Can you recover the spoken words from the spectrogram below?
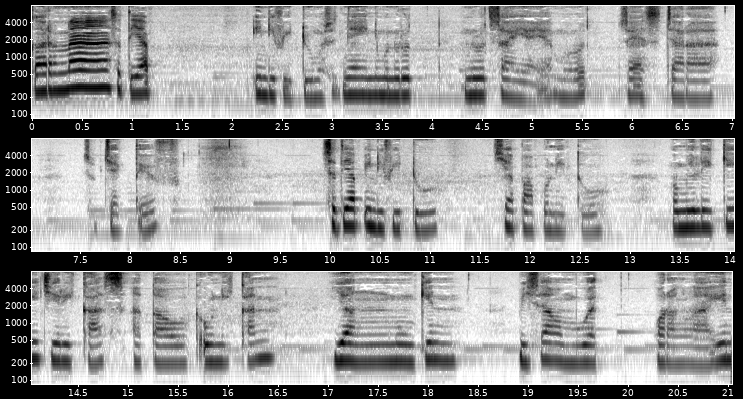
karena setiap individu, maksudnya ini menurut menurut saya ya, menurut saya secara subjektif setiap individu, siapa pun itu, memiliki ciri khas atau keunikan yang mungkin bisa membuat orang lain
